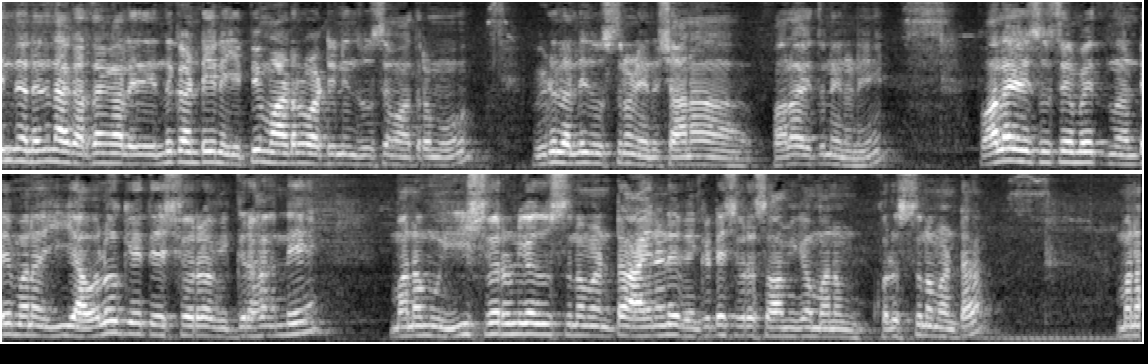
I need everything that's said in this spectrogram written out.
ఏంది అనేది నాకు అర్థం కాలేదు. ఎందుకంటే నేను చెప్పే మాటలు వాటిని నేను చూస్తే మాత్రము వీడియోలు అన్నీ చూస్తున్నాను నేను. చాలా ఫాలో అవుతున్నాను ఫాలో అయ్యి చూస్తే ఏమవుతుందంటే మన ఈ అవలోకేతేశ్వర విగ్రహాన్ని మనము ఈశ్వరునిగా చూస్తున్నామంట. ఆయననే వెంకటేశ్వర స్వామిగా మనం కొలుస్తున్నామంట. మన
